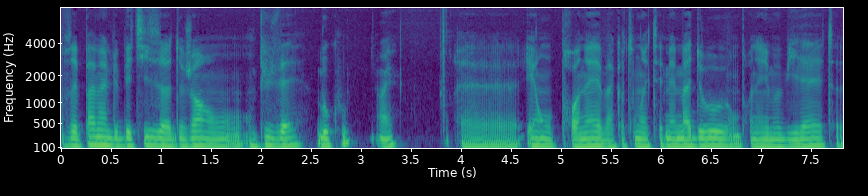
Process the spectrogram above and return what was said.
on faisait pas mal de bêtises de genre on, on buvait beaucoup. Euh, et on prenait, bah, quand on était même ado, on prenait les mobilettes. euh,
